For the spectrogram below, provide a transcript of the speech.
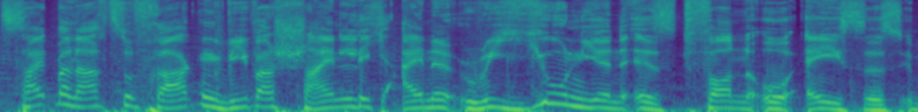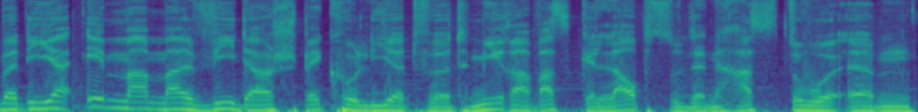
Zeit mal nachzufragen, wie wahrscheinlich eine Reunion ist von Oasis, über die ja immer mal wieder spekuliert wird. Mira, was glaubst du denn? Hast du, ähm,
